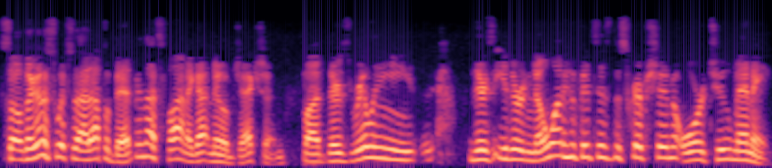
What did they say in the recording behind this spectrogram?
So if they're going to switch that up a bit. I mean, that's fine. I got no objection. But there's really, there's either no one who fits his description or too many.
